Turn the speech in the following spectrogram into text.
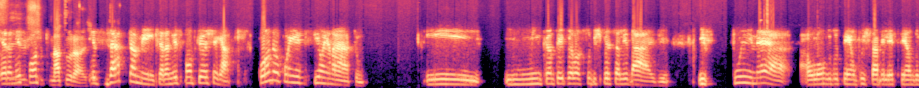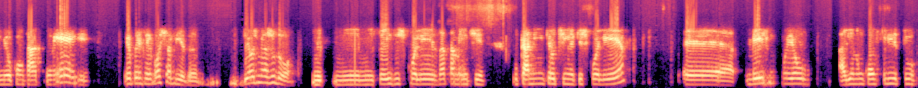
era nesse ponto naturais. Exatamente, era nesse ponto que eu ia chegar. Quando eu conheci o Renato e, e me encantei pela subespecialidade e fui, né, ao longo do tempo estabelecendo meu contato com ele, eu pensei, poxa vida, Deus me ajudou me, me, me fez escolher exatamente o caminho que eu tinha que escolher, é, mesmo eu ali num conflito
